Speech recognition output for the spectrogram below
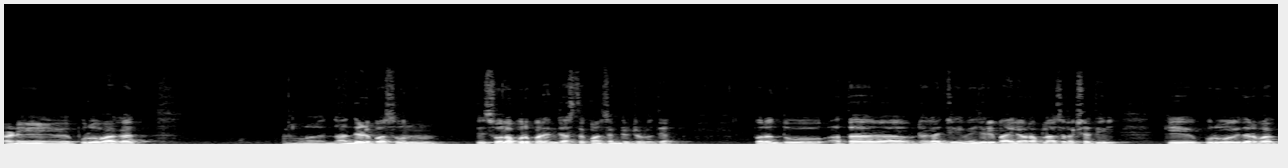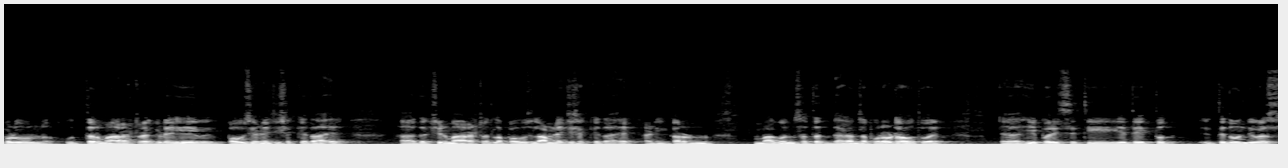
आणि पूर्व भागात नांदेडपासून ते सोलापूरपर्यंत जास्त कॉन्सन्ट्रेटेड होत्या. परंतु आता ढगांची इमेजरी पाहिल्यावर आपलं असं लक्षात येईल की पूर्व विदर्भाकडून उत्तर महाराष्ट्राकडेही पाऊस येण्याची शक्यता आहे. दक्षिण महाराष्ट्रातला पाऊस लांबण्याची शक्यता आहे आणि कारण मागून सतत ढगांचा पुरवठा होतोय. ही परिस्थिती येते एक तो एक ते दोन दिवस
